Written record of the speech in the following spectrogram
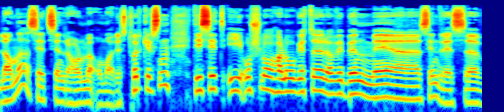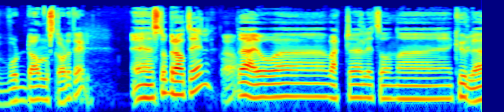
landet sitter Sindre Holme og Marius Torkelsen. De sitter i Oslo. Hallo, gutter. Og vi begynner med Sindris. Hvordan står det til? Eh, står bra til. Ja. Det har jo uh, vært litt sånn uh, kulde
